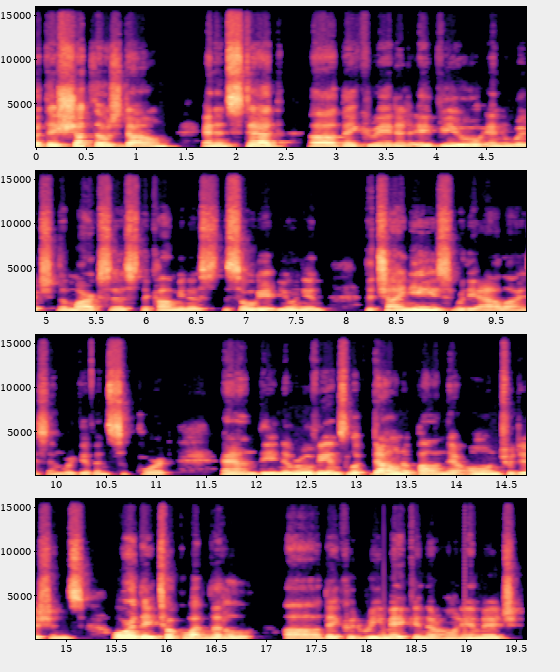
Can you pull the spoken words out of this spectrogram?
but they shut those down. And instead, uh, they created a view in which the Marxists, the communists, the Soviet Union, the Chinese were the allies and were given support and the Nehruvians looked down upon their own traditions, or they took what little uh, they could remake in their own image.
